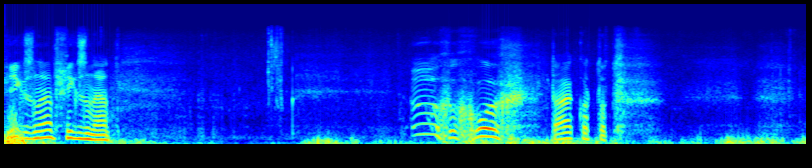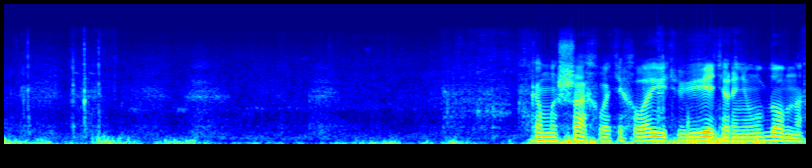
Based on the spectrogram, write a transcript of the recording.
Фиг знает, фиг знает. Ох, ох. Так тут. В камышах в этих ловить ветер неудобно.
